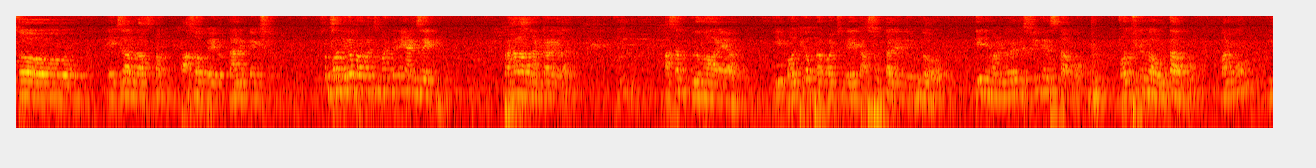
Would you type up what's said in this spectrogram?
సో ఎగ్జామ్ రాస్తాం పాస్ అయిపోయారు దానికి టెన్షన్ సో భౌతిక ప్రపంచం అంటేనే యాంగ్జైటీ ప్రహ్లాదులు అంటాడు కదా అసద్గృహాయ ఈ భౌతిక ప్రపంచం ఏదైతే అసక్తి అనేది ఉందో దీన్ని మనం ఎవరైతే స్వీకరిస్తామో భౌతికంగా ఉంటామో మనము ఈ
